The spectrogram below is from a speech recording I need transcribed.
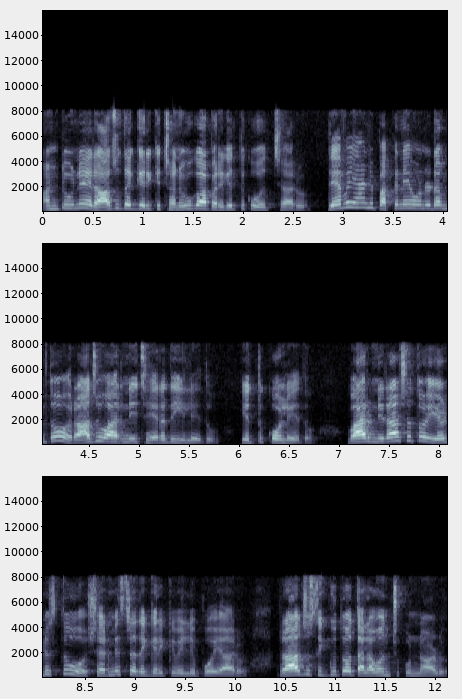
అంటూనే రాజు దగ్గరికి చనువుగా పరిగెత్తుకు వచ్చారు. దేవయాని పక్కనే ఉండడంతో రాజు వారిని చేరదీయలేదు ఎత్తుకోలేదు. వారు నిరాశతో ఏడుస్తూ శర్మిష్ట దగ్గరికి వెళ్ళిపోయారు. రాజు సిగ్గుతో తల వంచుకున్నాడు.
